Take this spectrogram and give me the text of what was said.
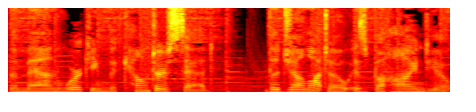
the man working the counter said. The gelato is behind you.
